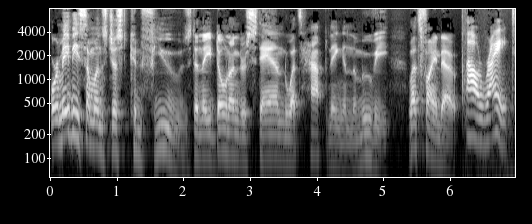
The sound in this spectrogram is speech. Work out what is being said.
or maybe someone's just confused and they don't understand what's happening in the movie. Let's find out. All right.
